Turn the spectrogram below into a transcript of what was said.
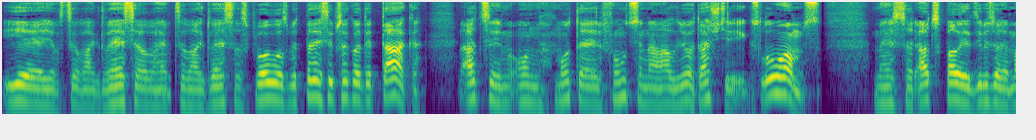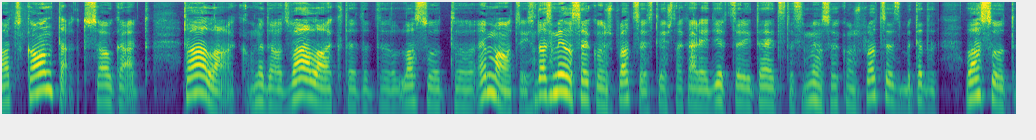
ieeja uz cilvēka dvēseli vai cilvēka dvēseles spogulis, bet patiesībā sakot, ir tā, ka acīm un mutē ir funkcionāli ļoti atšķirīgas lomas. Mēs ar acu palīdzību izveidojam acu kontaktu. Savukārt, tālāk un nedaudz vēlāk, tad, tad, lasot uh, emocijas, un tas ir milisekundžu process, tieši tā kā arī Girts arī teica, tas ir milisekundžu process, bet tad, lasot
